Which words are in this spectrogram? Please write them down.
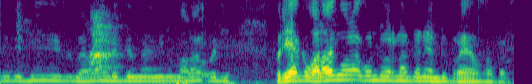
ഒരു കൃഷി വിളവെടുക്കുന്നെങ്കിലും വള ഒരു ഒരാൾക്ക് വളം കൊണ്ടുവരണേ തന്നെ എന്ത് പ്രയാസപ്പെട്ടു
